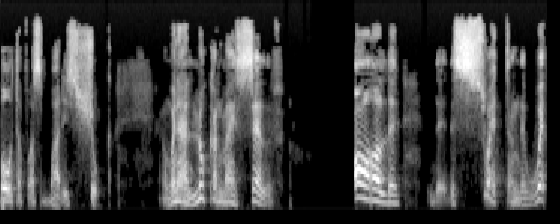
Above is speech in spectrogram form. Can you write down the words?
Both of us bodies shook. And when I look on myself, all the, the, the sweat and the wet,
